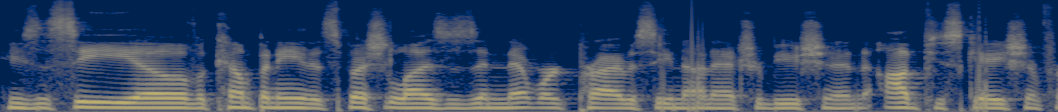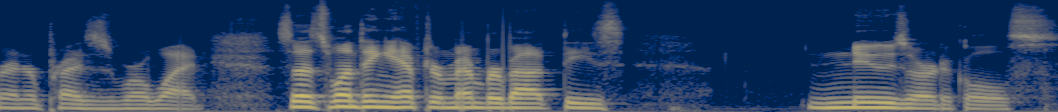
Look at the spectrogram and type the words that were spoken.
he's the CEO of a company that specializes in network privacy, non-attribution, and obfuscation for enterprises worldwide. So it's one thing you have to remember about these news articles.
